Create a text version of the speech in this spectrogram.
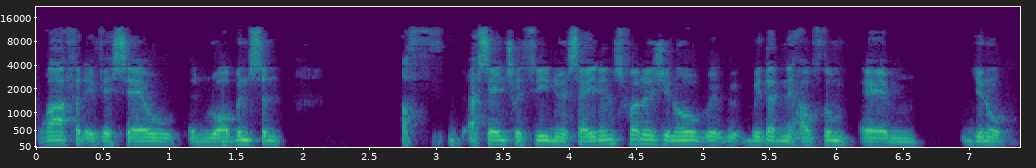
Lafferty, Vassell, and Robinson are th- essentially three new signings for us. You know, we, we, we didn't have them, um, you know,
